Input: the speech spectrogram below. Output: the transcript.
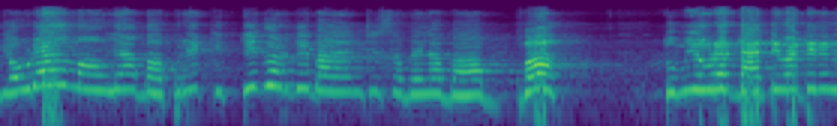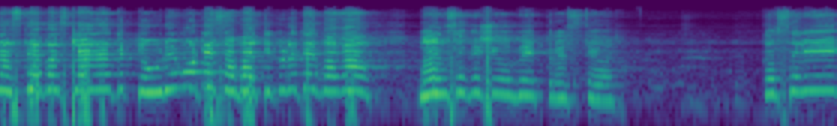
एवढ्या माऊल्या बापरे किती गर्दी बायांची सभेला. बाप वा तुम्ही एवढ्या दाटी वाटीने नसत्या बसल्या ना तर केवढी मोठी सभा. तिकडे ते बघा माणसं कशी उभे आहेत रस्त्यावर. कसं रे?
